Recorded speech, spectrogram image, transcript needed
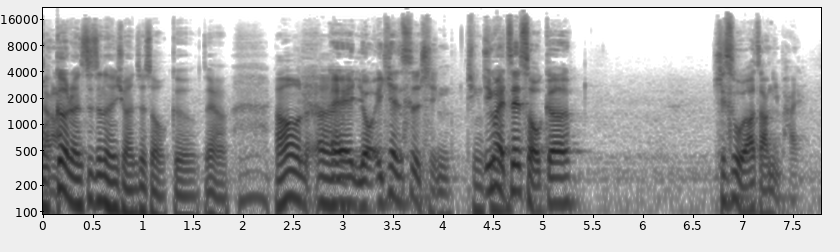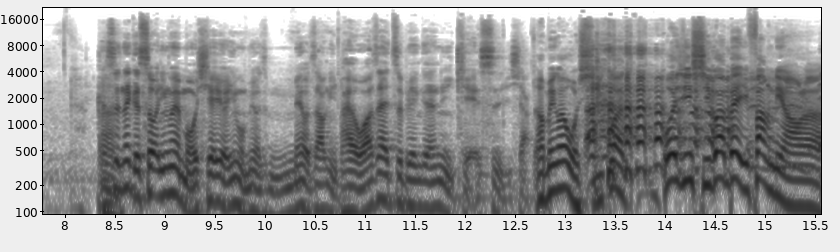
我个人是真的很喜欢这首歌，这样。然后呃，哎、有一件事情，请因为这首歌，其实我要找你拍，可是那个时候因为某些原因我没有没有找你拍，我要在这边跟你解释一下。啊，没关系，我习惯，我已经习惯被你放鸟了。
